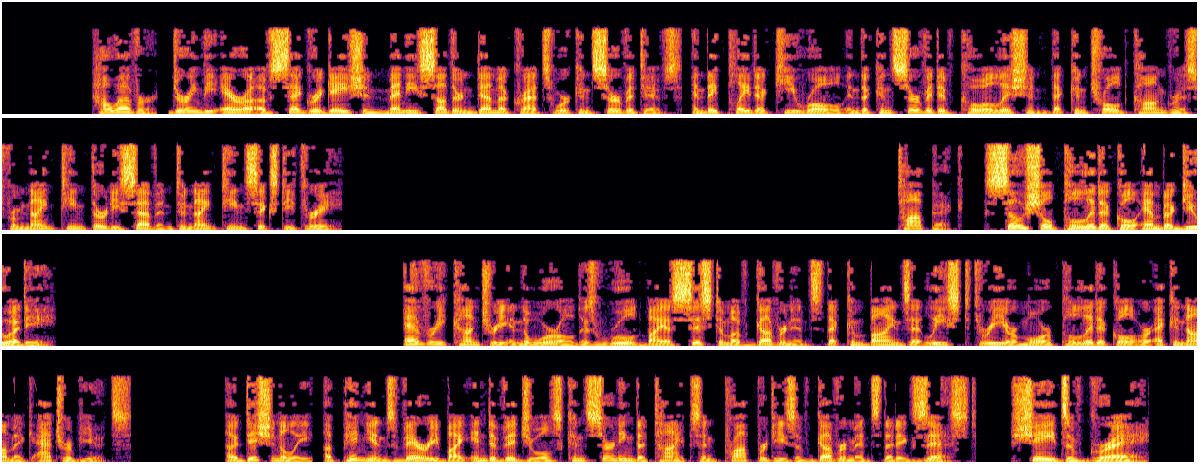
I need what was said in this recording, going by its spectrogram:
However, during the era of segregation many Southern Democrats were conservatives, and they played a key role in the conservative coalition that controlled Congress from 1937 to 1963. Social political ambiguity Every country in the world is ruled by a system of governance that combines at least three or more political or economic attributes. Additionally, opinions vary by individuals concerning the types and properties of governments that exist. Shades of gray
